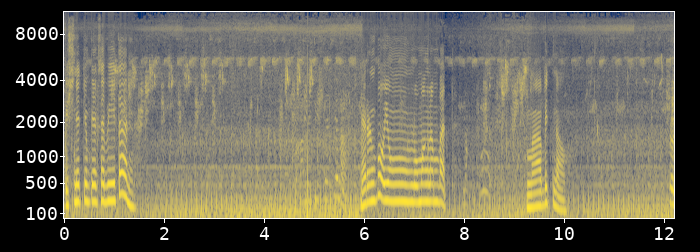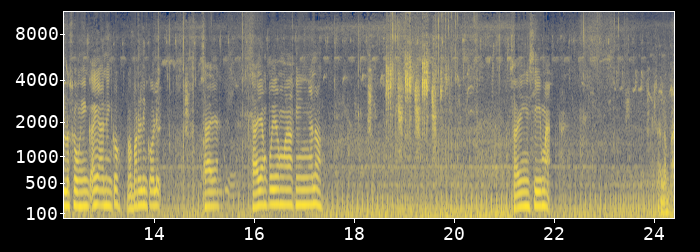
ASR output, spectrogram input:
Fishnet yung pinagsabitan. Meron po yung lumang lambat. Mabit na oh. Lulusungin ay anin ko, babarilin ko ulit. Sayang, sayang po yung aking ano. Sayang sima. Sana ba?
